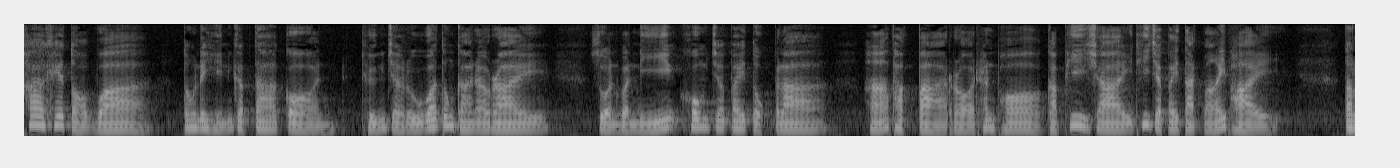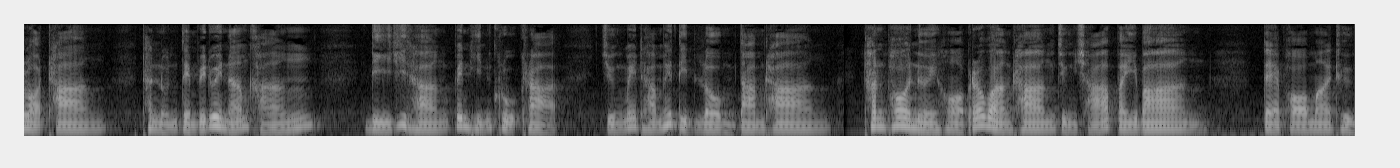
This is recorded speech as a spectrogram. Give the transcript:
ข้าแค่ตอบว่า ต้องได้เห็นกับตาก่อน ถึงจะรู้ว่าต้องการอะไร ส่วนวันนี้คงจะไปตกปลา หาผักป่ารอท่านพ่อกับพี่ชายที่จะไปตัดไม้ไผ่ ตลอดทาง ถนนเต็มไปด้วยน้ำขัง ดีที่ทางเป็นหินขรุขระจึงไม่ทำให้ติดลมตามทาง ท่านพ่อเหนื่อยหอบระหว่างทางจึงช้าไปบ้าง แต่พอมาถึง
